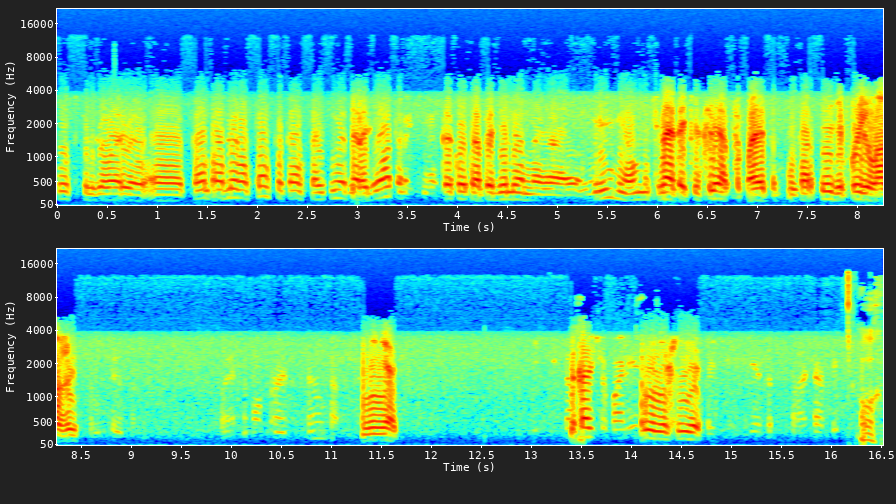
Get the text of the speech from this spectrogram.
слушатель говорил, а, там проблема в том, что там стоит медный радиатор, и через какое-то определенное время он начинает окисляться, поэтому на торпеде пыль ложится. Менять. Какая еще болезнь у них есть? Ох,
